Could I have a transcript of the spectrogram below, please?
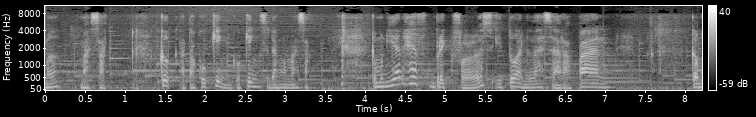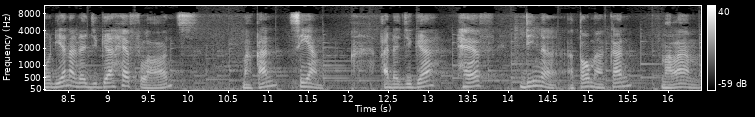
memasak. Cook atau cooking, cooking sedang memasak. Kemudian have breakfast itu adalah sarapan. Kemudian ada juga have lunch, makan siang. Ada juga have dinner atau makan malam.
